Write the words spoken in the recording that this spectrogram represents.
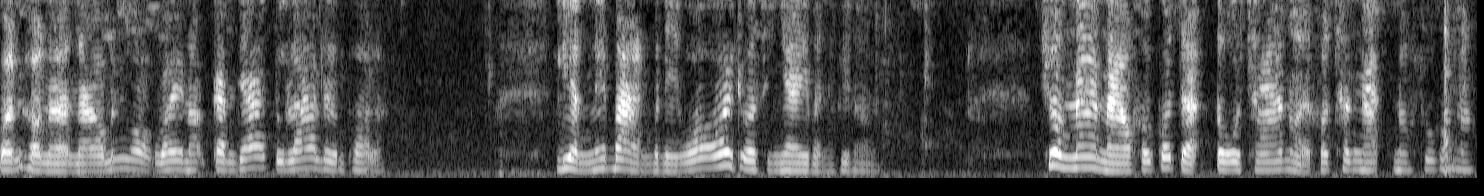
ก่อนเขาหนาหนาวมันงอกไว้เนาะกันยาตุลาเริ่มเพาะละเลี้ยงในบ้านบันนี้ว้อยตัวสีใหญ่บันพี่น้องช่วงหน้าหนาวเขาก็จะโตช้าหน่อยเขาชะงักเนาะทุกคนเนาะ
